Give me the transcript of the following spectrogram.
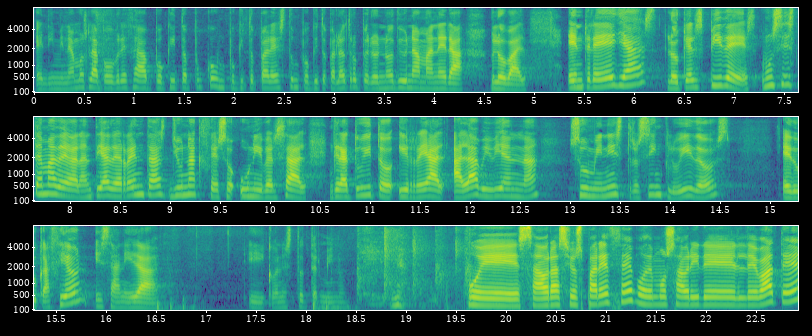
eliminamos la pobreza poquito a poco, un poquito para esto, un poquito para el otro, pero no de una manera global. Entre ellas, lo que él pide es un sistema de garantía de rentas y un acceso universal, gratuito y real a la vivienda, suministros incluidos, educación y sanidad. Y con esto termino. Pues ahora, si os parece, podemos abrir el debate.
